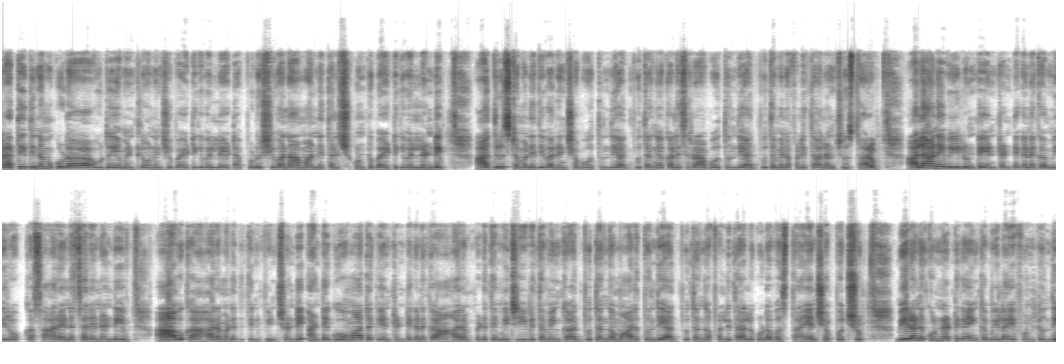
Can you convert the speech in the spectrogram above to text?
ప్రతి దినం కూడా ఉదయం ఇంట్లో నుంచి బయటికి వెళ్ళేటప్పుడు శివనామాన్ని తలుచుకుంటూ బయటికి వెళ్ళండి. అదృష్టం అనేది వరించబోతుంది. అద్భుతంగా కలిసి రాబోతుంది. అద్భుతమైన ఫలితాలను చూస్తారు. అలానే వీలుంటే ఏంటంటే కనుక మీరు ఒక్కసారైనా సరేనండి. ఆవుకు ఆహారం అనేది తినిపించండి. అంటే గోమాతకి ఏంటంటే కనుక ఆహారం పెడితే మీ జీవితం ఇంకా అద్భుతంగా మారుతుంది. అద్భుతంగా ఫలితాలు కూడా కూడా వస్తాయని చెప్పొచ్చు. మీరు అనుకున్నట్టుగా ఇంకా మీ లైఫ్ ఉంటుంది.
